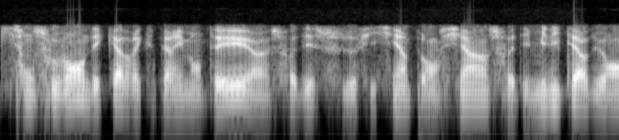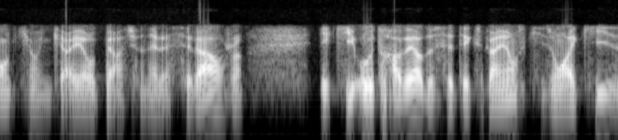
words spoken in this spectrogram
qui sont souvent des cadres expérimentés, euh, soit des sous-officiers un peu anciens, soit des militaires du rang qui ont une carrière opérationnelle assez large, et qui, au travers de cette expérience qu'ils ont acquise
